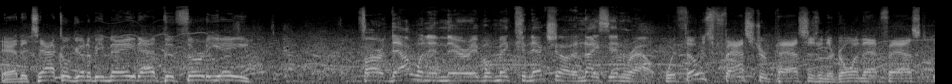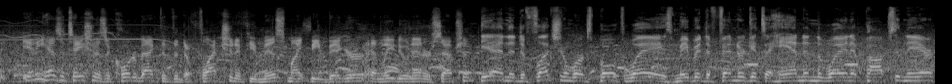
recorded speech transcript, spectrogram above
And the tackle going to be made at the 38. Fired that one in there, able to make connection on a nice in route. With those faster passes when they're going that fast, any hesitation as a quarterback that the deflection, if you miss, might be bigger and lead to an interception? Yeah, and the deflection works both ways. Maybe a defender gets a hand in the way and it pops in the air.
